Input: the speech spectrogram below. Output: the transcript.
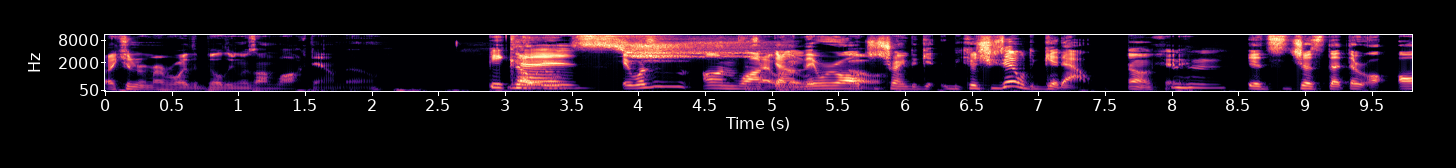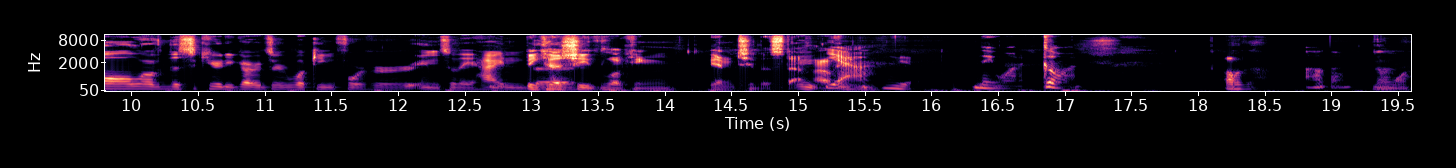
I couldn't remember why the building was on lockdown though. Because it wasn't on Is that what lockdown. it- They were all oh. just trying to get because she's able to get out. Oh, okay. Mhm. It's just that they're all of the security guards are looking for her, and so they hide Because the, she's looking into the stuff. Mm. Okay. Yeah. Yeah. They want it gone. I'll go. All gone. no more.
